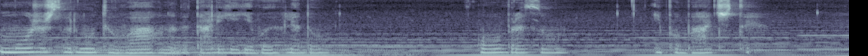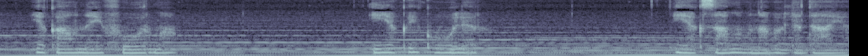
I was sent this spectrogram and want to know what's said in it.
можеш звернути увагу на деталі її вигляду, образу і побачити, яка у неї форма і який колір, і як саме вона виглядає.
